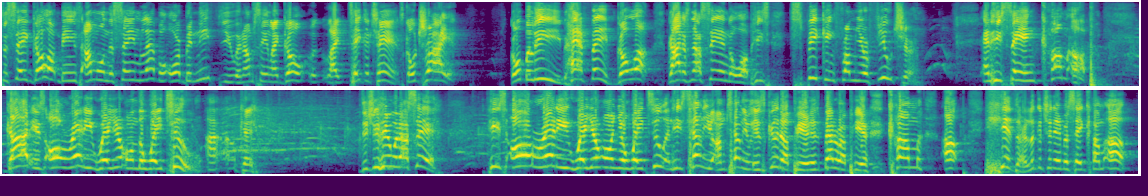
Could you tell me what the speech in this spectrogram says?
To say go up means I'm on the same level or beneath you, and I'm saying, like, go, like, take a chance, go try it. Go believe, have faith, go up. God is not saying go up, He's speaking from your future. And He's saying, come up. God is already where you're on the way to. I, okay. Did you hear what I said? He's already where you're on your way to, and he's telling you, I'm telling you, it's good up here, it's better up here. Come up hither. Look at your neighbor say, Come up.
